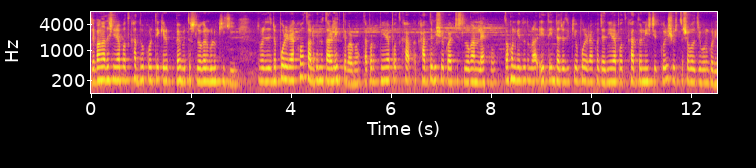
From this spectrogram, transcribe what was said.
যে বাংলাদেশ নিরাপদ খাদ্য কর্তৃক এর ব্যবহৃত স্লোগানগুলো কী কী? তোমরা যদি এটা পড়ে রাখো, তাহলে কিন্তু তারা লিখতে পারবা। তারপর নিরাপদ খাদ্য বিষয়ে কয়েকটি স্লোগান লেখো। তখন কিন্তু তোমরা এই তিনটা যদি কেউ পড়ে রাখো যে নিরাপদ খাদ্য নিশ্চিত করি, সুস্থ সবল জীবন করি,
